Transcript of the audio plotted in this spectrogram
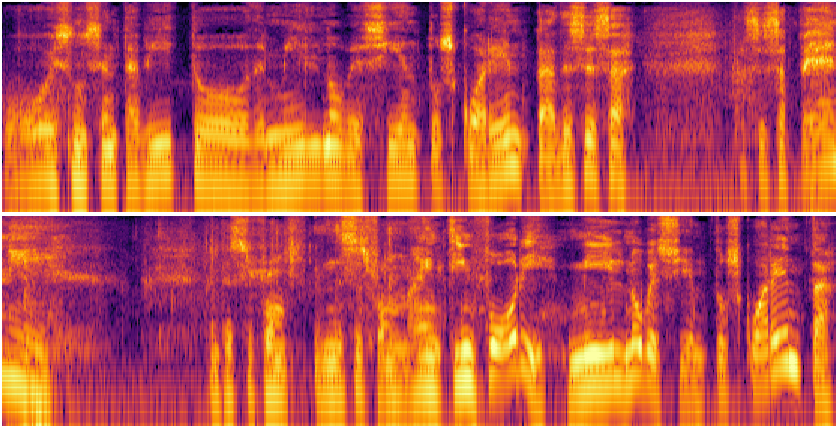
Oh, es un centavito de 1940. This is a this is a penny. And this is from and this is from 1940, 1940.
